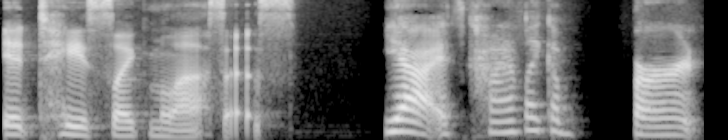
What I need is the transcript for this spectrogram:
it tastes like molasses. Yeah, it's kind of like a burnt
